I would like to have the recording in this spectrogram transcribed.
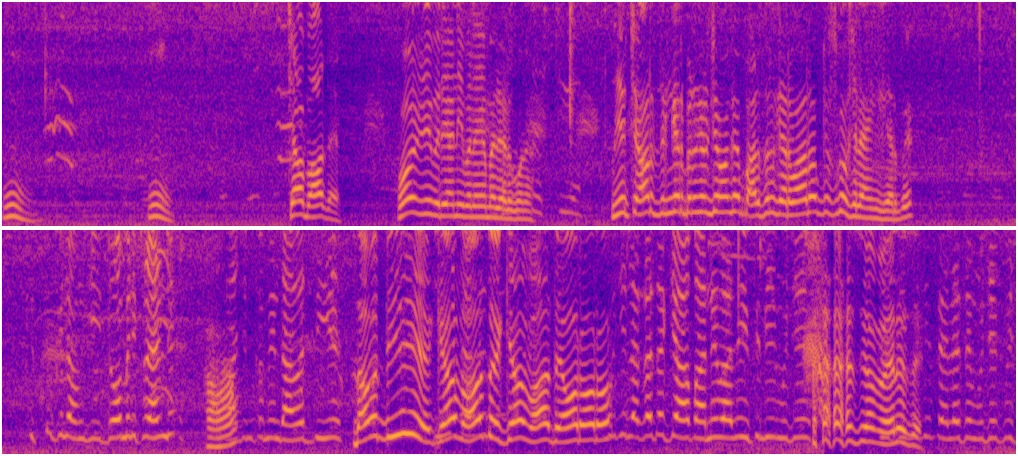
हम्म हम्म। क्या बात है। बहुत अच्छी बिरयानी बनाई है मेरे लड़कों ने। ये चार जिंगर बर्गर जो आगे पार्सल करवा रहा हूँ किसको खिलाएँगे घर पे? किसको खिलाऊँगी? दो मेरी फ्रेंड है। हाँ। आज उनको मैंने दावत दी है। दावत दी हुई है? क्या बात है क्या बात है। और और और? मुझे लगा था कि आप आने वाले इसलिए मुझे पहले से। पहले से मुझे कुछ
